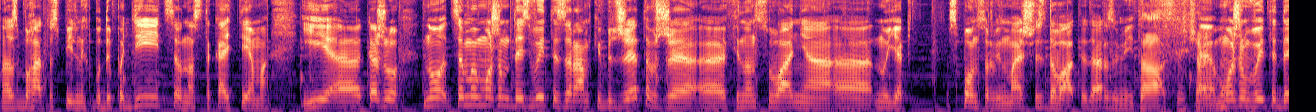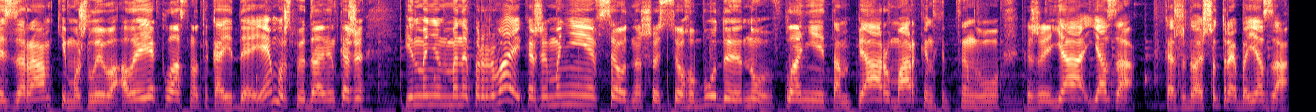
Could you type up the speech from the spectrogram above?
у нас багато спільних буде подій, це у нас така тема. І е, кажу: ну це ми можемо десь вийти за рамки бюджету вже е, фінансування, е, ну як. Спонсор він має щось давати, да, розумієте? Так, Е, можемо вийти десь за рамки, можливо, але є класна така ідея. Я йому розповідаю, він каже: він мені мене перериває і каже, мені все одно що з цього буде. Ну, в плані там піару, маркетингу. Каже, я, я за. Каже, давай, що треба, я за.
